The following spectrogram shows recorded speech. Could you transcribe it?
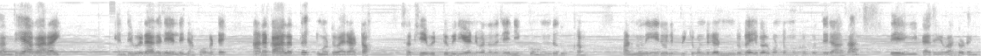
സന്ധ്യയാകാറായി. എന്റെ വീട് അകലെയല്ലേ ഞാൻ പോകട്ടെ? നാളെ കാലത്ത് ഇങ്ങോട്ട് വരാട്ടോ. സഖിയെ വിട്ടുപിരിയേണ്ടി വന്നതിൽ എനിക്കും ഉണ്ട് ദുഃഖം. കണ്ണുനീരൊലിപ്പിച്ചുകൊണ്ട് രണ്ടു കൈകൾ കൊണ്ട് മുഖം കുത്തി രാധ തേങ്ങി കരയുവാൻ തുടങ്ങി.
